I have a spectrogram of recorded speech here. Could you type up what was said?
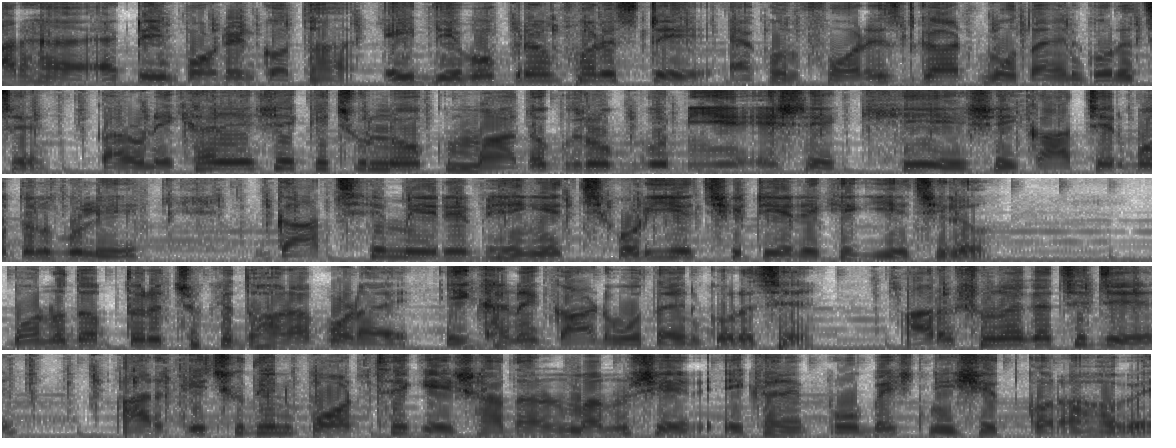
আর হ্যাঁ একটা ইম্পর্টেন্ট কথা, এই দেবগ্রাম ফরেস্টে এখন ফরেস্ট গার্ড মোতায়েন করেছে। কারণ এখানে এসে কিছু লোক মাদক দ্রব্য নিয়ে এসে খেয়ে সেই কাচের বোতলগুলি গাছে মেরে ভেঙে ছড়িয়ে ছিটিয়ে রেখে গিয়েছিল। বন দপ্তরের চোখে ধরা পড়ায় এখানে গার্ড মোতায়েন করেছে। আরও শোনা গেছে যে আর কিছুদিন পর থেকে সাধারণ মানুষের এখানে প্রবেশ নিষেধ করা হবে।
